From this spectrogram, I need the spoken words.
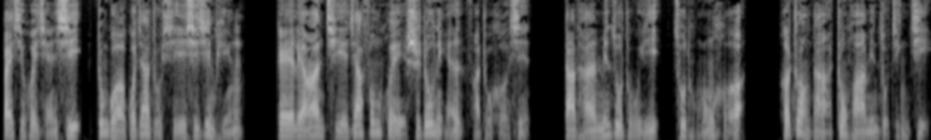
拜习会前夕，中国国家主席习近平给两岸企业家峰会十周年发出贺信，大谈民族主义、促统融合和壮大中华民族经济。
